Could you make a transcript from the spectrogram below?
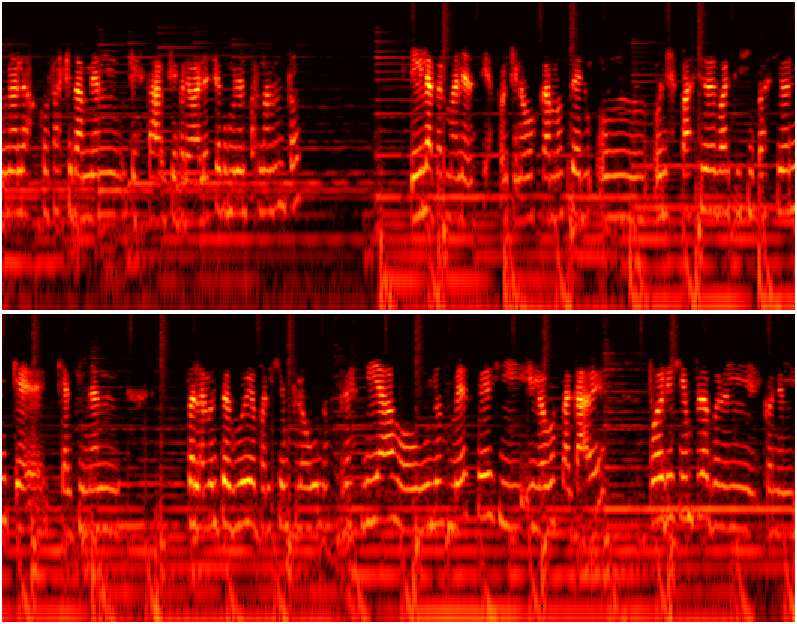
una de las cosas que también que está que prevalece como en el Parlamento y la permanencia, porque no buscamos ser un, un espacio de participación que, que al final solamente dure, por ejemplo, unos tres días o unos meses y, luego se acabe. Por ejemplo, con, el, con, el,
